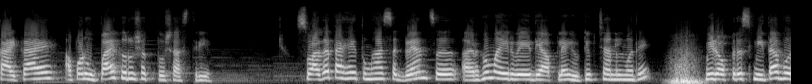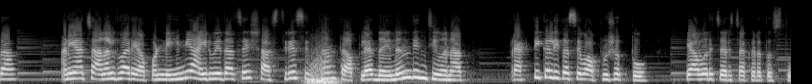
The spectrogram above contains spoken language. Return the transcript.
काय काय आपण उपाय करू शकतो शास्त्रीय? स्वागत आहे तुम्हा सगळ्यांचं अर्हम आयुर्वेद या आपल्या युट्यूब चॅनलमध्ये मी डॉक्टर स्मिता बुरा आणि या चॅनलद्वारे आपण नेहमी आयुर्वेदाचे शास्त्रीय सिद्धांत आपल्या दैनंदिन जीवनात प्रॅक्टिकली कसे वापरू शकतो यावर चर्चा करत असतो.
